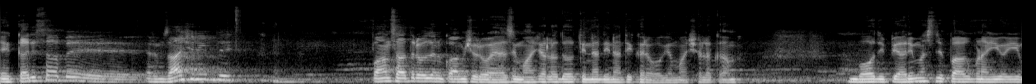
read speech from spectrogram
ਇਹ ਕਰੀ ਸਾਹਿਬ ਇਹ ਰਮਜ਼ਾਨ ਸ਼ਰੀਫ ਦੇ ਪੰਜ ਸੱਤ ਰੋਜ਼ਾਂ ਨੂੰ ਕੰਮ ਸ਼ੁਰੂ ਹੋਇਆ ਸੀ ਮਾਸ਼ਾਅੱਲਾ ਦੋ ਤਿੰਨ ਦਿਨਾਂ ਤੱਕ ਹੋ ਗਿਆ ਮਾਸ਼ਾਅੱਲਾ ਕੰਮ ਬਹੁਤ ਹੀ ਪਿਆਰੀ ਮਸਜਿਦ ਪਾਕ ਬਣਾਈ ਹੋਈ ਹੈ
